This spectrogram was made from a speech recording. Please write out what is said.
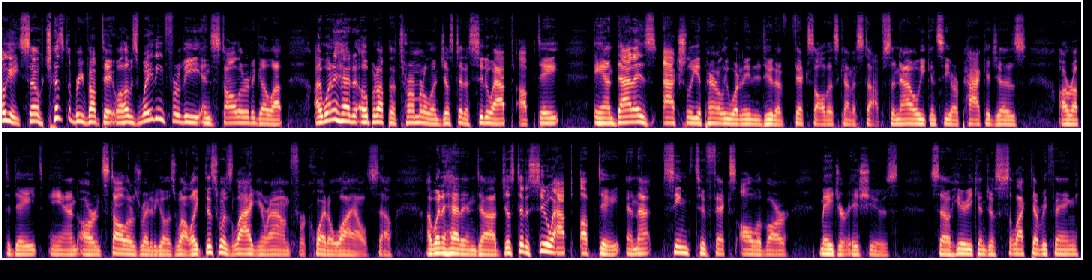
Okay, so just a brief update. While I was waiting for the installer to go up, I went ahead and opened up the terminal and just did a sudo apt update. And that is actually apparently what I needed to do to fix all this kind of stuff. So now we can see our packages are up to date and our installer is ready to go as well. Like this was lagging around for quite a while. So I went ahead and uh, just did a sudo apt update, and that seemed to fix all of our major issues. So here you can just select everything.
